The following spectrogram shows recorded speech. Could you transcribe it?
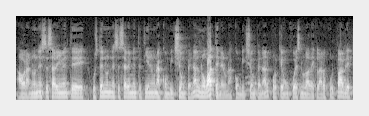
Ahora, no necesariamente, usted no necesariamente tiene una convicción penal, no va a tener una convicción penal porque un juez no la declaró culpable,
